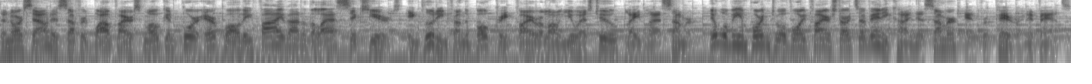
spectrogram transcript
The North Sound has suffered wildfire smoke and poor air quality five out of the last six years, including from the Bolt Creek fire along US 2 late last summer. It will be important to avoid fire starts of any kind this summer and prepare in advance.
